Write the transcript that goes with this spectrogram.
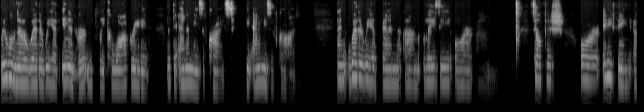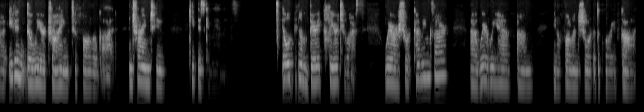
We will know whether we have inadvertently cooperated with the enemies of Christ, the enemies of God, and whether we have been um, lazy or um, selfish or anything, uh, even though we are trying to follow God and trying to keep His commandments. It will become very clear to us where our shortcomings are, uh, where we have, um, you know, fallen short of the glory of God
